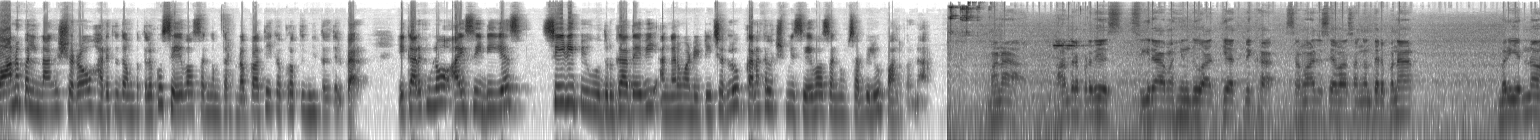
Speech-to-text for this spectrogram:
వానపల్లి నాగేశ్వరరావు హరిత దంపతులకు సేవా సంఘం తరఫున ప్రత్యేక కృతజ్ఞతలు తెలిపారు. ఈ కార్యక్రమంలో ఐసీడీఎస్ సిడిపిఓ దుర్గాదేవి అంగన్వాడీ టీచర్లు కనకలక్ష్మి సేవా సంఘం సభ్యులు పాల్గొన్నారు. మన ఆంధ్రప్రదేశ్ శ్రీరామ హిందూ ఆధ్యాత్మిక సమాజ సేవా సంఘం తరఫున మరి ఎన్నో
